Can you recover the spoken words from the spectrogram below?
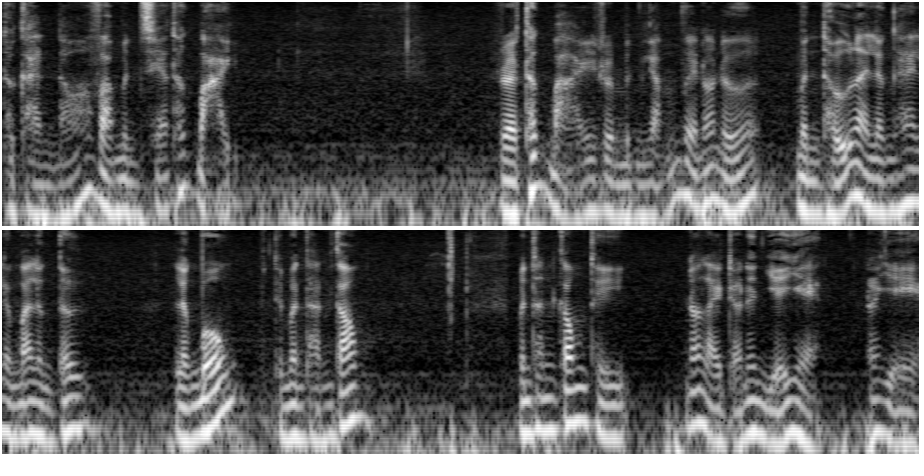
thực hành nó và mình sẽ thất bại rồi thất bại rồi mình ngẫm về nó nữa. Mình thử lại lần hai lần ba lần tư. Lần bốn thì mình thành công. Mình thành công thì nó lại trở nên dễ dàng nó dễ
